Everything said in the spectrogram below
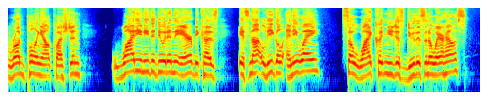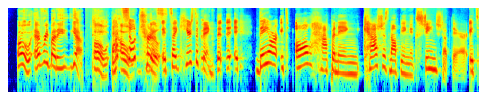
rug pulling out question? Why do you need to do it in the air? Because it's not legal anyway. So why couldn't you just do this in a warehouse? Oh, everybody, yeah. Oh, That's oh, so true. yes. It's like here's the thing that it- it- they are. It's all happening. Cash is not being exchanged up there. It's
